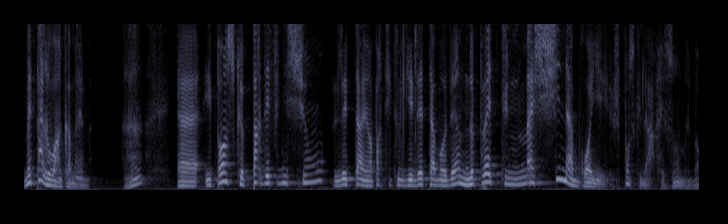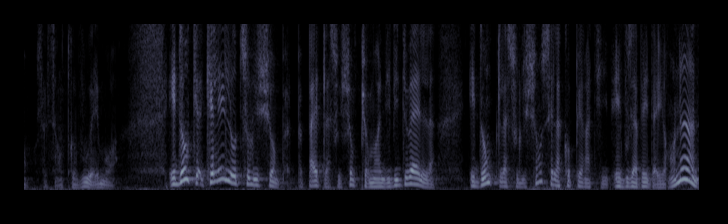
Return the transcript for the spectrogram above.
mais pas loin quand même. hein. Il pense que par définition, l'État, et en particulier l'État moderne, ne peut être qu'une machine à broyer. Je pense qu'il a raison, mais bon, ça c'est entre vous et moi. Et donc, quelle est l'autre solution? Ça ne peut pas être la solution purement individuelle. Et donc, la solution, c'est la coopérative. Et vous avez d'ailleurs en Inde,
